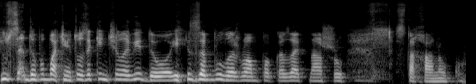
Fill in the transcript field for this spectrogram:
Ну все, до побачення. То закінчила відео і забула ж вам показати нашу стахановку.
